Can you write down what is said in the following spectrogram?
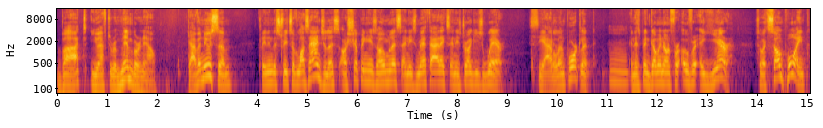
But you have to remember now, Gavin Newsom, cleaning the streets of Los Angeles, are shipping his homeless and his meth addicts and his druggies where? Seattle and Portland. Mm. And it's been going on for over a year. So at some point,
